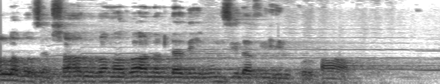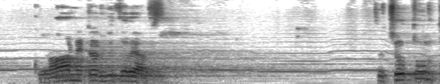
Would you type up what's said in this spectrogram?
আল্লাহ বলছেন, শাহরু কোরআন এটার ভিতরে আছে। তো চতুর্থ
